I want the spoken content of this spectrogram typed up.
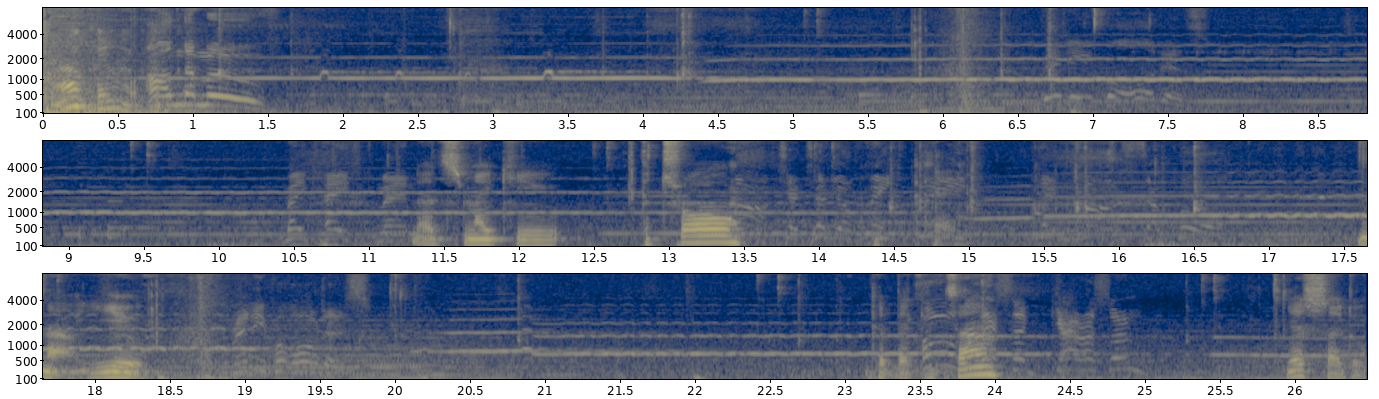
Okay. okay. On the move. Let's make you patrol. Okay. Now you get back in town. Yes, I do.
